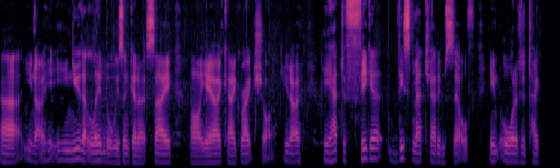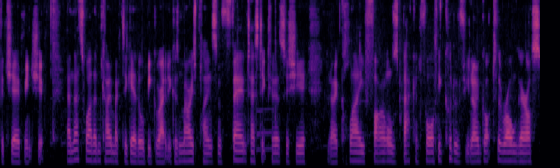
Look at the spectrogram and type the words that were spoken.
uh, you know, he, he knew that Lendl isn't going to say, oh, yeah, okay, great shot. You know, he had to figure this match out himself in order to take the championship. And that's why them coming back together will be great because Murray's playing some fantastic tennis this year. You know, clay finals back and forth. He could have, you know, got to the Roland Garros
